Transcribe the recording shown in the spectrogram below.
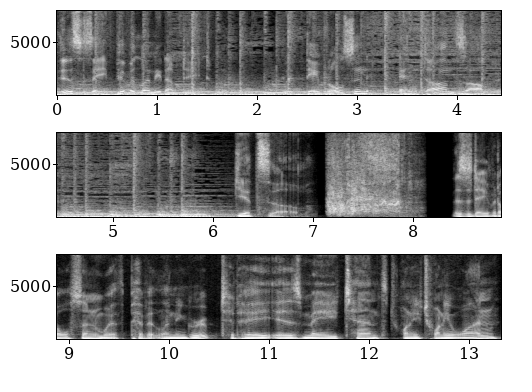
This is a Pivot Lending Update with David Olson and Don Zoller. Get some. This is David Olson with Pivot Lending Group. Today is May 10th, 2021.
